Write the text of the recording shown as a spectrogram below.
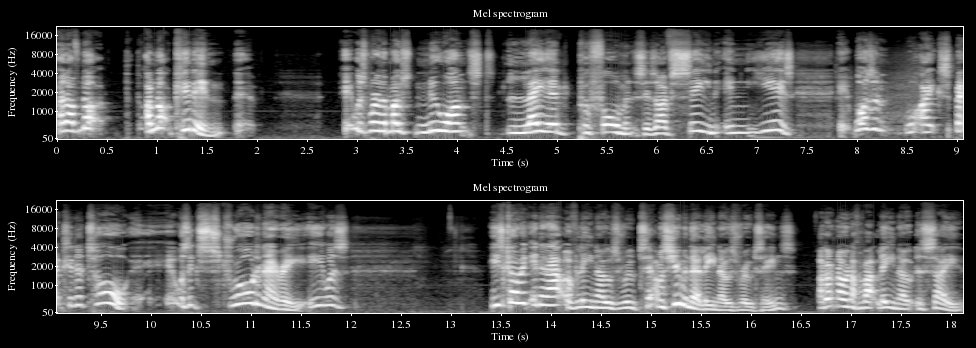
And I've not I'm not kidding it was one of the most nuanced, layered performances I've seen in years. It wasn't what I expected at all. It was extraordinary. He was. He's going in and out of Leno's routine. I'm assuming they're Leno's routines. I don't know enough about Leno to say.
